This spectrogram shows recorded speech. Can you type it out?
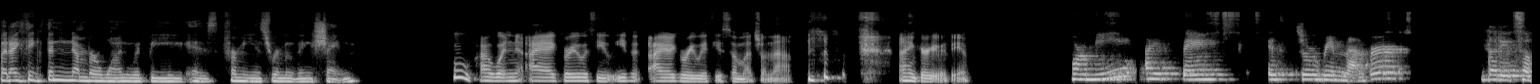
but I think the number one would be is for me is removing shame. Ooh, I wouldn't. I agree with you. Even I agree with you so much on that. I agree with you. For me, I think is to remember that it's a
